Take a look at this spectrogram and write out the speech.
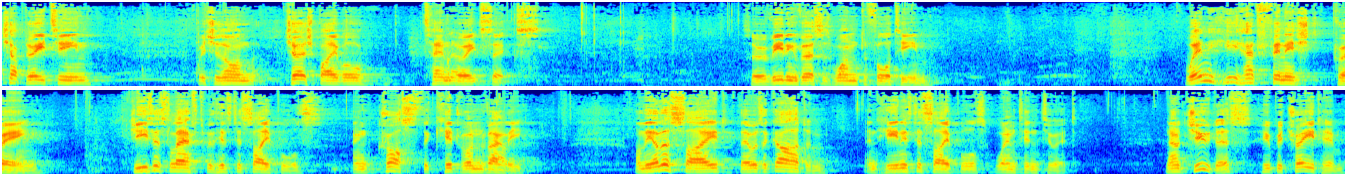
chapter 18, which is on Church Bible 10086. So we're reading verses 1 to 14. When he had finished praying, Jesus left with his disciples and crossed the Kidron Valley. On the other side there was a garden, and he and his disciples went into it. Now Judas, who betrayed him,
